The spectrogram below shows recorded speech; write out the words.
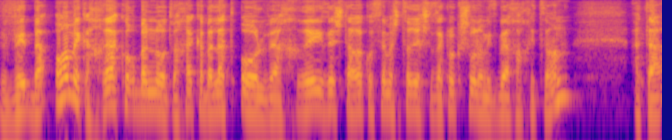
ובעומק, אחרי הקורבנות, ואחרי קבלת עול, ואחרי זה שאתה רק עושה מה שצריך, שזה הכל קשור למזבח החיצון, אתה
